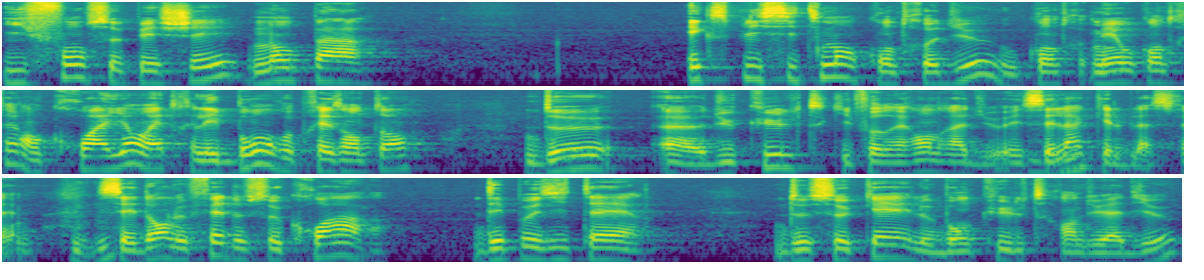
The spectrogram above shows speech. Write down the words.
ils font ce péché non pas explicitement contre Dieu, ou contre, mais au contraire en croyant être les bons représentants de, euh, du culte qu'il faudrait rendre à Dieu. Et c'est là qu'est le blasphème. C'est dans le fait de se croire dépositaire de ce qu'est le bon culte rendu à Dieu,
